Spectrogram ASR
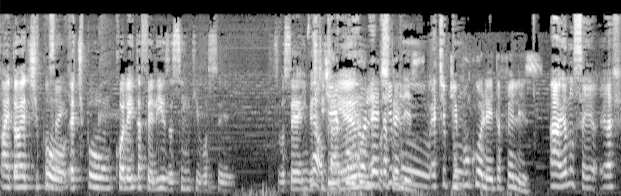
Ah, então é tipo, Consegue. é tipo um colheita feliz, assim, que você. Se você investir Não, tipo um dinheiro. colheita você- feliz. É tipo, Tipo um- colheita feliz. Ah, eu não sei. Eu acho,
